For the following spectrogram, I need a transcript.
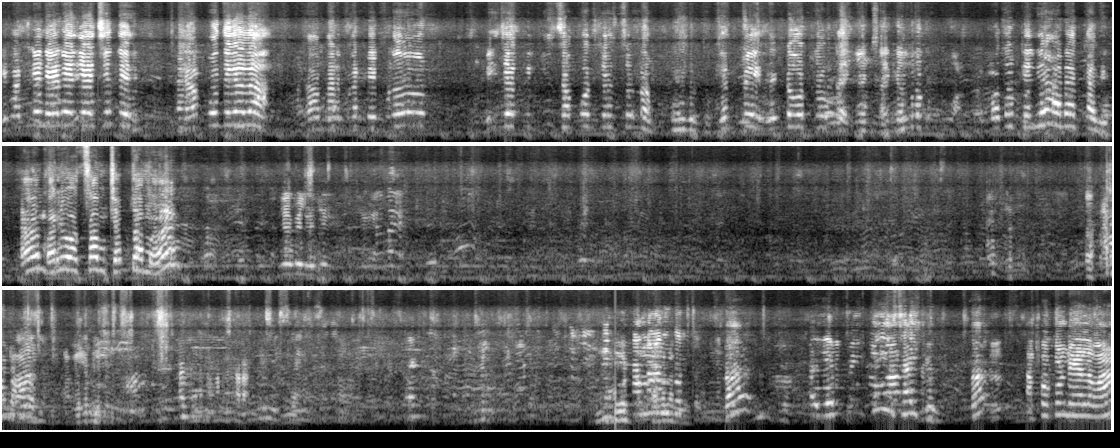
ఇవన్నీ నేనే చేసింది. ఉంది కదా. మరి మరి ఇప్పుడు బీజేపీకి సపోర్ట్ చేస్తున్నాం. చెప్పి రెండు ఓట్లు ఉంటాయి మొదటిది అడక్కది మరి వస్తాం చెప్తామా ఆ? ఎంపీకి సైకిల్ ఆ? తప్పకుండా వెళ్ళవా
